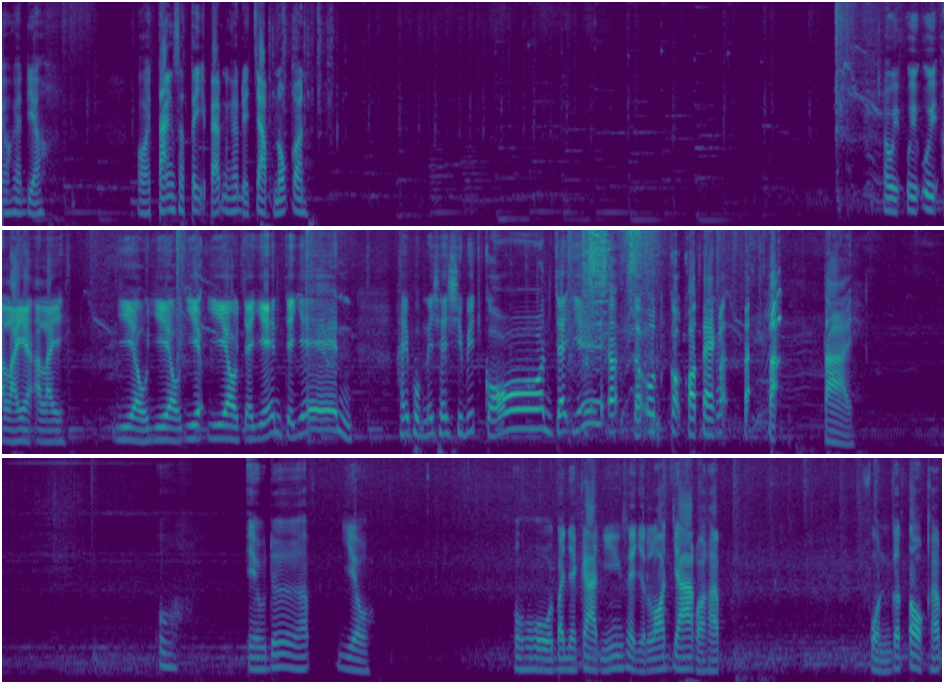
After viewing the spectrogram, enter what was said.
โอเคเดี๋ยวโอ้ยตั้งสติแป๊บนึงครับเดี๋ยวจับนกก่อนอุ้ยอุ้ยอุ้ยอะไรอะอะไรเยี่ยวเยี่ยวเยี่ยวเยี่ยวจะเย็นจะเย็น ให้ผมได้ใช้ชีวิตก่อนจะเย็นอ่อแต่โอ้กกอแตกแล้วตะตะตายโอ้เอลเดอร์ครับ เยี่ยว โอ้โห บรรยากาศอย่างนี้ใส่จะรอดยากกว่ะครับ ฝนก็ตกครับ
